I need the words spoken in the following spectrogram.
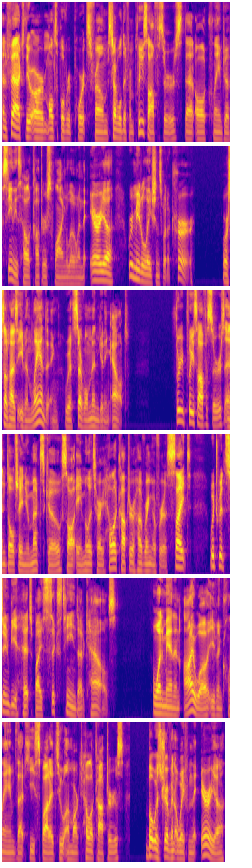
In fact, there are multiple reports from several different police officers that all claim to have seen these helicopters flying low in the area where mutilations would occur, or sometimes even landing, with several men getting out. Three police officers in Dulce, New Mexico saw a military helicopter hovering over a site, which would soon be hit by 16 dead cows. One man in Iowa even claimed that he spotted two unmarked helicopters, but was driven away from the area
